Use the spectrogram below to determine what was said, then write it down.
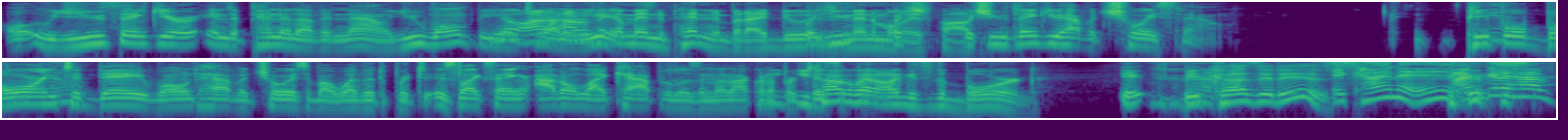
Oh, You think you're independent of it now. You won't be No, in I 20 I don't years. think I'm independent, but I do it But as you, minimally but, as possible. but you think you have a choice now. People born today won't have a choice about whether to participate. It's like saying, I don't like capitalism. I'm not going to participate. You participate. talk about it like it's the Borg. It, because it is. It kind of is. I'm gonna have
